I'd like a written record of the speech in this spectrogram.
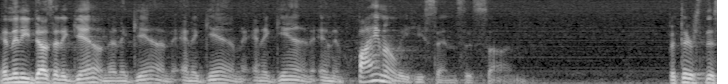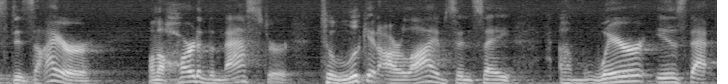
and then he does it again and again and again and again. And then finally, he sends his son. But there's this desire on the heart of the master to look at our lives and say, um, where is that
